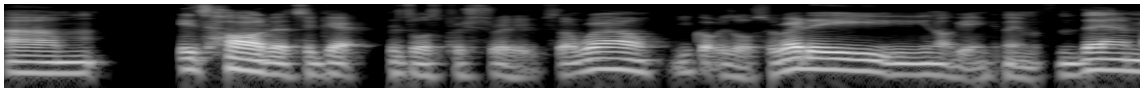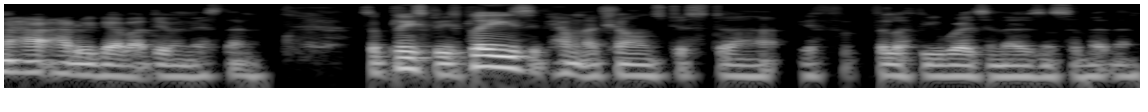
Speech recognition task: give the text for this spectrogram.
Um, it's harder to get resource pushed through. So, well, you've got resource already. You're not getting commitment from them. How, how do we go about doing this then? So please, please, please, if you haven't a chance, just uh, fill a few words in those and submit them.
